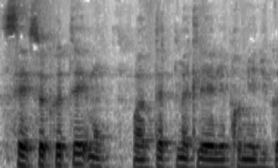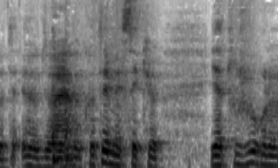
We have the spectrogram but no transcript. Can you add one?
C'est ce côté. Bon, on va peut-être mettre les, les premiers du côté, euh, de, Ouais. de côté, mais c'est que il y a toujours le.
